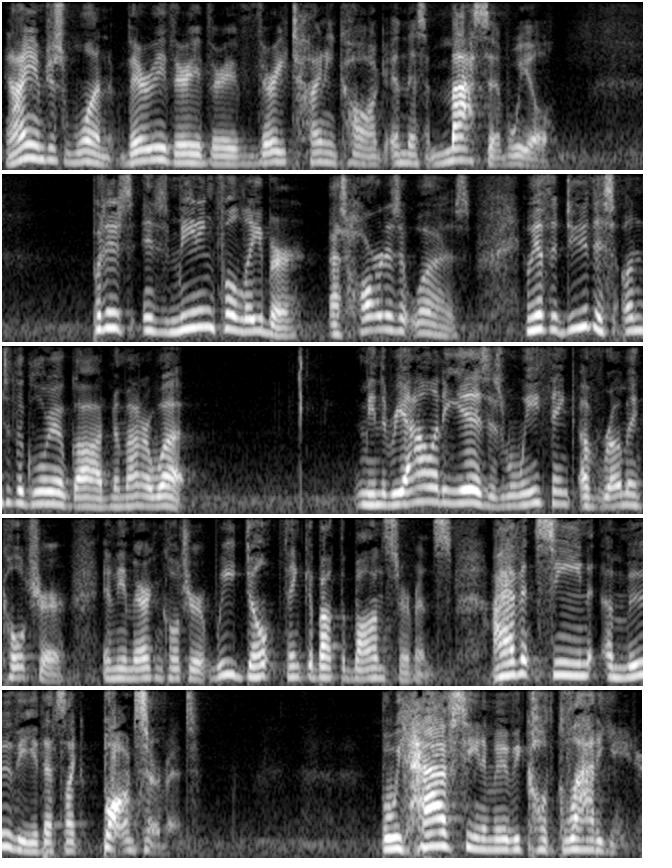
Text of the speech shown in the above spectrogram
And I am just one very, very, very, very tiny cog in this massive wheel. But it's, it's meaningful labor, as hard as it was. And we have to do this unto the glory of God no matter what. I mean, the reality is, is when we think of Roman culture in the American culture, we don't think about the bond servants. I haven't seen a movie that's like bond servant, but we have seen a movie called Gladiator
